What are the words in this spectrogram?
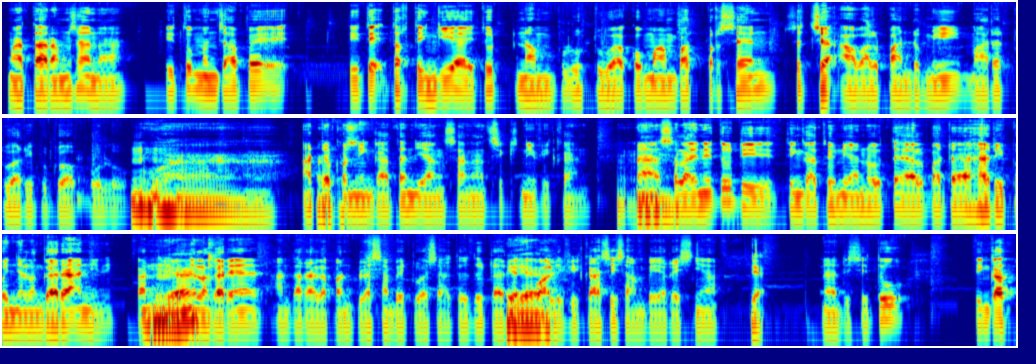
Mataram sana itu mencapai titik tertinggi yaitu 62,4 persen sejak awal pandemi Maret 2020. Wah. ada peningkatan yang sangat signifikan. Nah, selain itu di tingkat hunian hotel pada hari penyelenggaraan ini kan Iya. penyelenggaranya antara 18 sampai 21 itu dari Iya. kualifikasi sampai race-nya. Ya. Nah, di situ tingkat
